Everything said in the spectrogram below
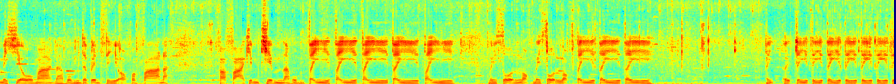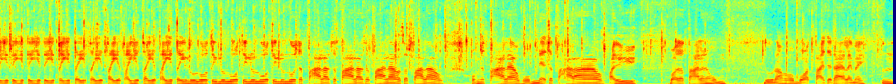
ไม่เขียวมากนะครับผมจะเป็นสีออกฟ้าๆนะฟ้าฟ้าเข้มๆนะผมตีตีตีตีตีไม่สนหรอกไม่สนหรอกตีตีตีเอ้ยเอ้ยตีตีตีตีตีตีตีตีตีตีตีตีตีตีตีตีตีตีรัวๆตีรัวๆตีรัวๆตีรัวๆจะตายแล้วจะตายแล้วจะตายแล้วจะตายแล้ว ผมจะตายแล้วผมเนี่ยจะตายแล้วไปบอสจะตายแล้วนะผม ดูนะพอบอสตายจะได้อะไรไหมอืม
